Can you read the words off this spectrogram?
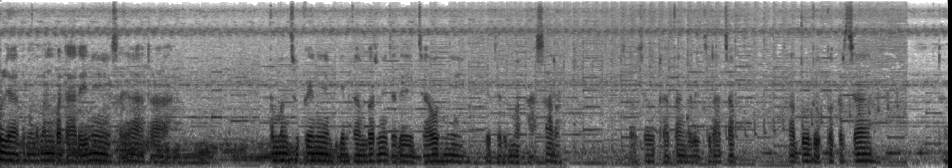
Oh ya teman-teman. Pada hari ini saya ada teman juga nih yang bikin gambar nih dari jauh nih. Dari Makassar. Jauh datang dari Cilacap. Satu untuk bekerja dan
